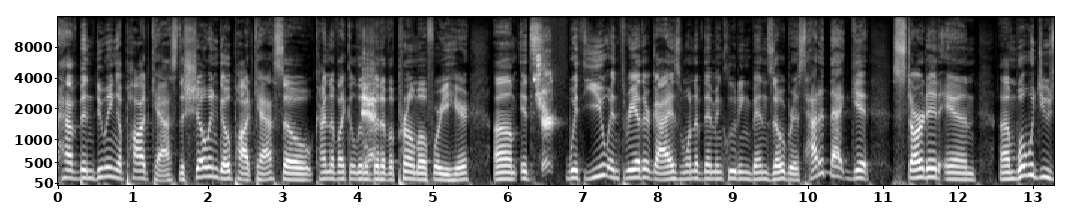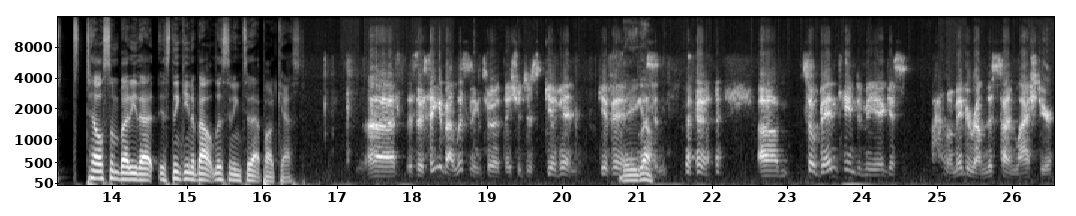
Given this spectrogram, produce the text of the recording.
have been doing a podcast, the Show and Go podcast. So kind of like a little Yeah. bit of a promo for you here. Um, it's Sure. with you and three other guys, one of them including Ben Zobrist. How did that get started, and um, what would you tell somebody that is thinking about listening to that podcast? Uh, if they're thinking about listening to it, they should just give in. Give in. There you go. listen. um, so Ben came to me, I guess, I don't know, maybe around this time last year,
